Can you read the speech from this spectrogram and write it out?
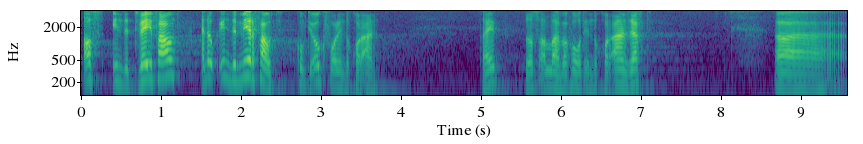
als in de tweevoud. En ook in de meervoud komt hij ook voor in de Koran. Zoals Allah bijvoorbeeld in de Koran zegt. Uh,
